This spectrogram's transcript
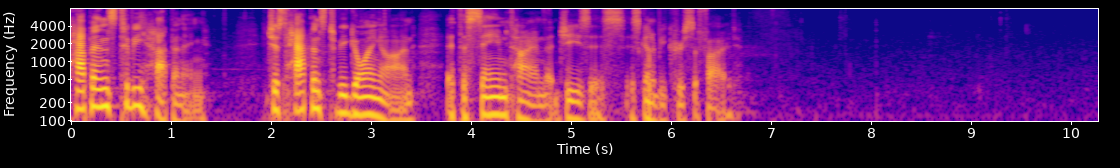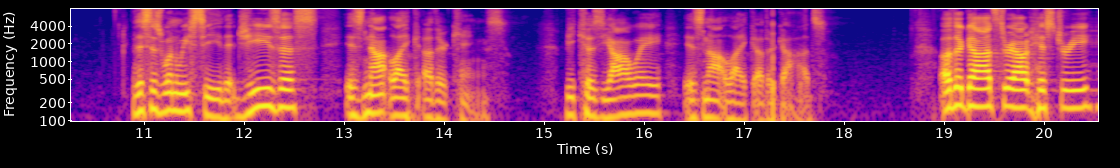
happens to be happening. It just happens to be going on at the same time that Jesus is going to be crucified. This is when we see that Jesus is not like other kings, because Yahweh is not like other gods. Other gods throughout history,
